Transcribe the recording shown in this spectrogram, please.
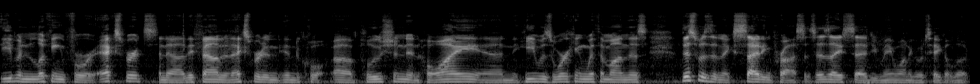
even looking for experts and uh, they found an expert in, in uh, pollution in hawaii and he was working with them on this. This was an exciting process. As i said you may want to go take a look.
